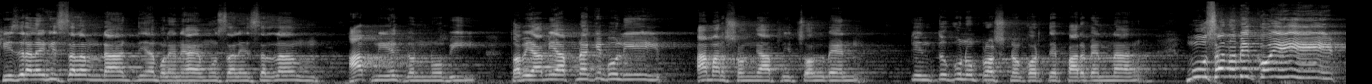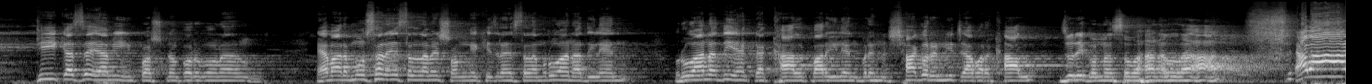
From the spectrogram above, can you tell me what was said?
খিজর আলাইহিস সালাম ডাক দিয়া বলেন হ্যাঁ মুসা আলাইহিস সালাম, আপনি একজন নবী। তবে আমি আপনাকে বলি, আমার সঙ্গে আপনি চলবেন, কিন্তু কোনো প্রশ্ন করতে পারবেন না। মুসা নবী কই? ঠিক আছে, আমি প্রশ্ন করব না। এবার মুসা আলাইসাল্লামের সঙ্গে খিজর আলাইসাল্লাম রুয়ানা দিলেন। রুয়ানা দিয়ে একটা খাল পারিলেন বলেন, সাগরের নিচে আবার খাল জুড়ে কন্যা সোহান আল্লাহ আবার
